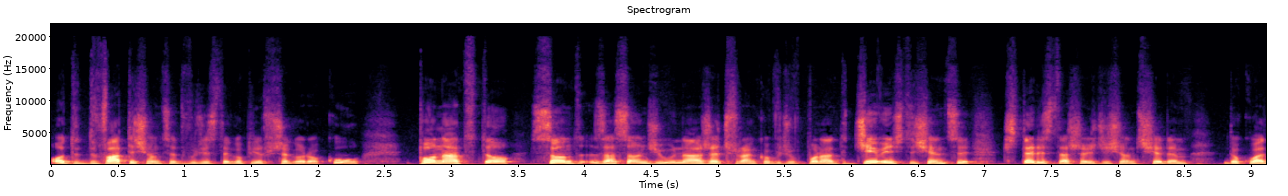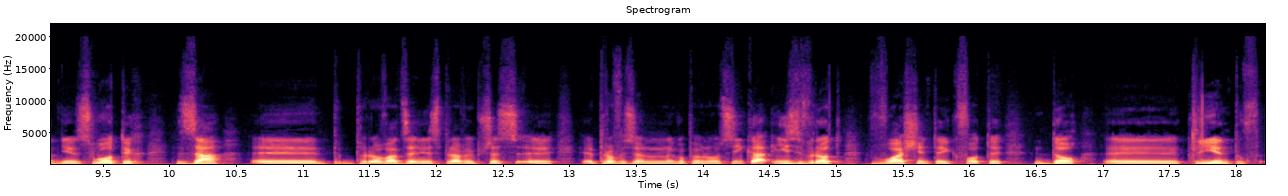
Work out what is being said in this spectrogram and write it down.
od 2021 roku. Ponadto sąd zasądził na rzecz Frankowiczów ponad 9 467 dokładnie złotych za p- prowadzenie sprawy przez e, profesjonalnego pełnomocnika i zwrot właśnie tej kwoty do e, klientów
